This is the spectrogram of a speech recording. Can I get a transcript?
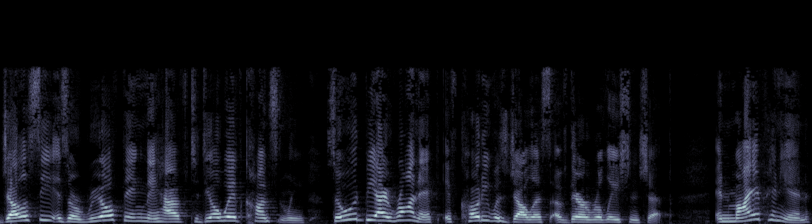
Jealousy is a real thing they have to deal with constantly. So it would be ironic if Cody was jealous of their relationship. In my opinion,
